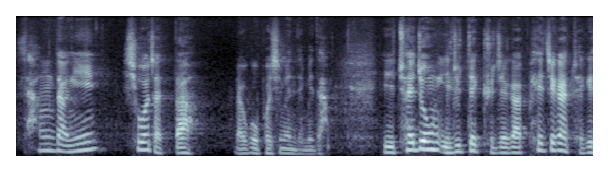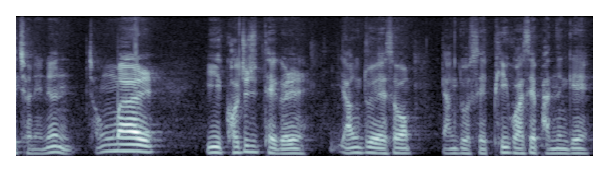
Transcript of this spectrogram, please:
상당히 쉬워졌다라고 보시면 됩니다. 이 최종 1주택 규제가 폐지가 되기 전에는 정말 이 거주주택을 양도해서 양도세 비과세 받는 게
